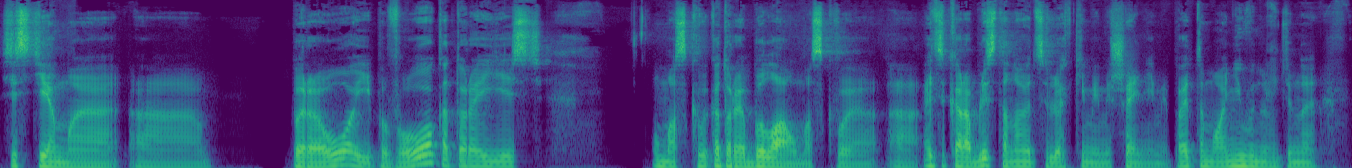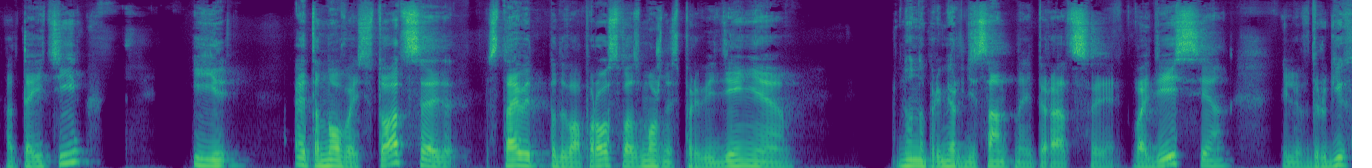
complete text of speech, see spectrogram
системы а, ПРО и ПВО, которая есть у Москвы, которая была у Москвы, а, эти корабли становятся легкими мишенями, поэтому они вынуждены отойти. И эта новая ситуация ставит под вопрос возможность проведения, ну, например, десантной операции в Одессе или в других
